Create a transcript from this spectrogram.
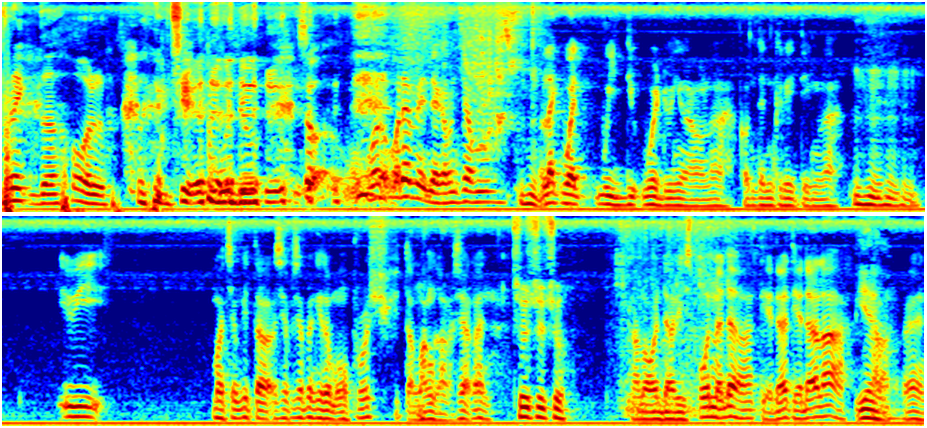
break the hole. So what, what I mean like, macam like what we do, we're doing now lah content creating lah. we macam kita siapa-siapa kita mau approach kita langgar saja kan. true, true, true. Kalau ada respon ada, tiada tiada lah. Yeah. Ha, kan.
